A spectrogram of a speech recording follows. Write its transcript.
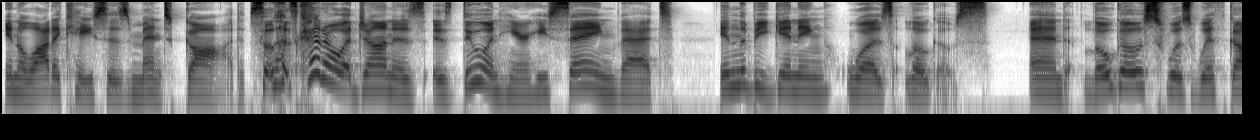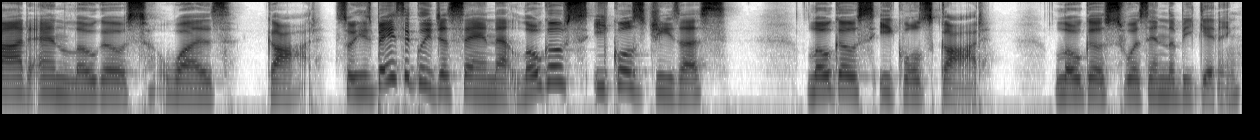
in a lot of cases meant God. So that's kind of what John is is doing here. He's saying that in the beginning was logos and Logos was with God, and Logos was God. So he's basically just saying that Logos equals Jesus, Logos equals God. Logos was in the beginning.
